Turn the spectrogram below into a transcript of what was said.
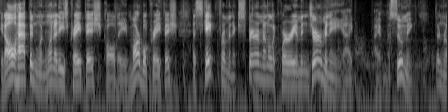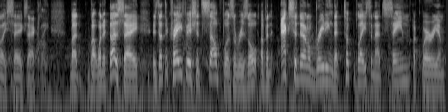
It all happened when one of these crayfish, called a marble crayfish, escaped from an experimental aquarium in Germany. I, I am assuming Doesn't really say exactly. But, but what it does say is that the crayfish itself was the result of an accidental breeding that took place in that same aquarium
